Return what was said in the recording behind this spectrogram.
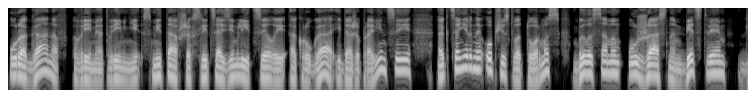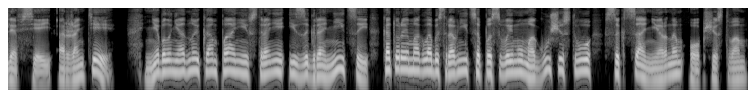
ураганов, время от времени сметавших с лица земли целые округа и даже провинции, акционерное общество «Тормоз» было самым ужасным бедствием для всей Аржантеи. Не было ни одной компании в стране и за границей, которая могла бы сравниться по своему могуществу с акционерным обществом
